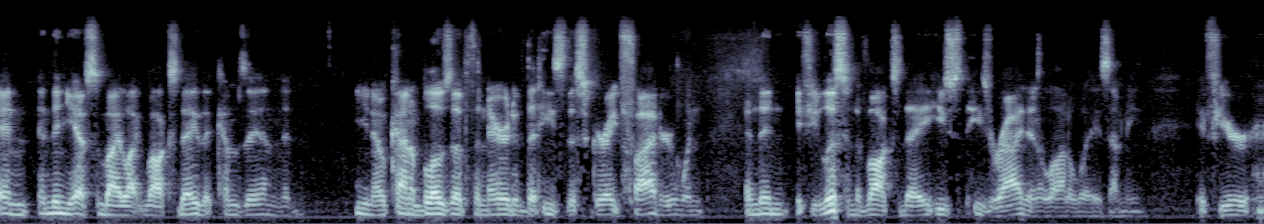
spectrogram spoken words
and and then you have somebody like Vox Day that comes in and you know kind of blows up the narrative that he's this great fighter when and then if you listen to Vox Day he's he's right in a lot of ways I mean if you're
